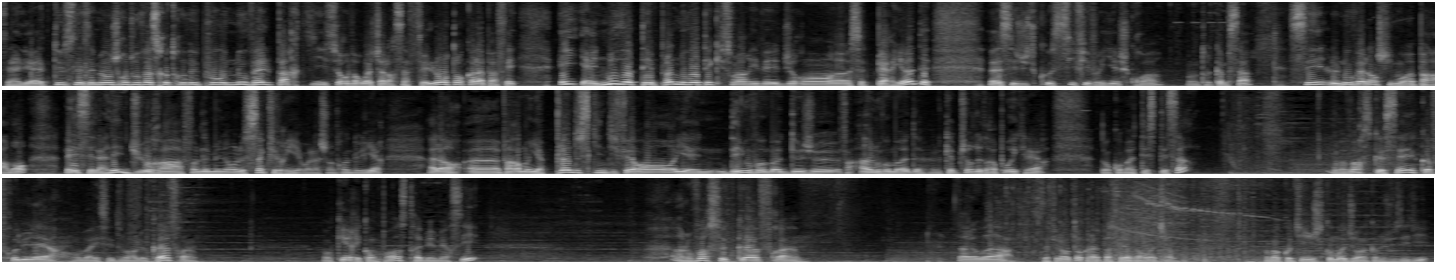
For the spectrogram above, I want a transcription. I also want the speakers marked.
Speaker 1: Salut à tous les amis, aujourd'hui on va se retrouver pour une nouvelle partie sur Overwatch. Alors ça fait longtemps qu'on l'a pas fait et il y a une nouveauté, plein de nouveautés qui sont arrivées durant euh, cette période. Euh, c'est jusqu'au 6 février je crois, un truc comme ça. C'est le nouvel an chinois apparemment et c'est l'année du rat, fin de l'année le 5 février. Voilà, je suis en train de le lire. Alors euh, apparemment il y a plein de skins différents, il y a des nouveaux modes de jeu, enfin un nouveau mode, le capture de drapeau éclair. Donc on va tester ça. On va voir ce que c'est, coffre lunaire. On va essayer de voir le coffre. Ok, récompense, très bien, merci. Allons voir ce coffre. Allons voir. Ça fait longtemps qu'on n'a pas fait Overwatch. Hein. On va continuer jusqu'au mois de juin, comme je vous ai dit.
